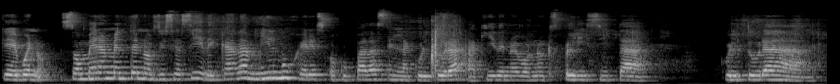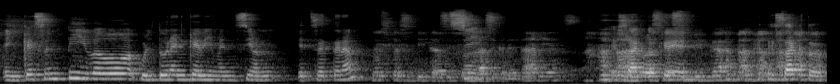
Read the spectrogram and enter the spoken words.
que, bueno, someramente nos dice así, de cada mil mujeres ocupadas en la cultura, aquí de nuevo no explícita cultura en qué sentido, cultura en qué dimensión, etcétera. No especifica si son las secretarias. Exacto, exacto.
